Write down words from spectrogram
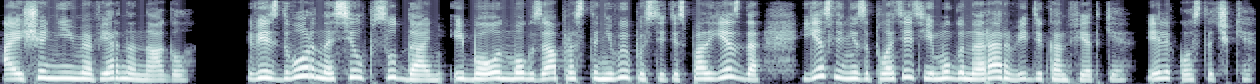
а еще неимоверно нагл. Весь двор носил псу дань, ибо он мог запросто не выпустить из подъезда, если не заплатить ему гонорар в виде конфетки или косточки.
